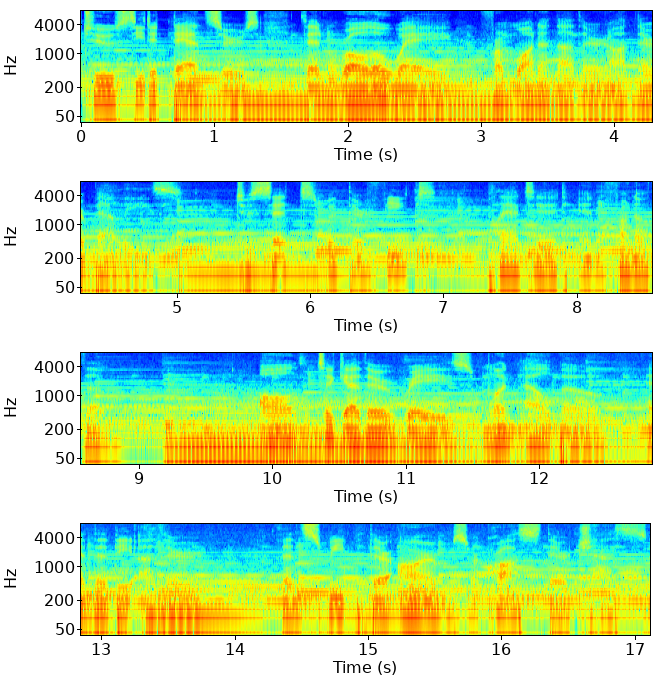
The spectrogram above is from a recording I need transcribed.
two seated dancers then roll away from one another on their bellies to sit with their feet planted in front of them. All together raise one elbow and then the other, then sweep their arms across their chest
